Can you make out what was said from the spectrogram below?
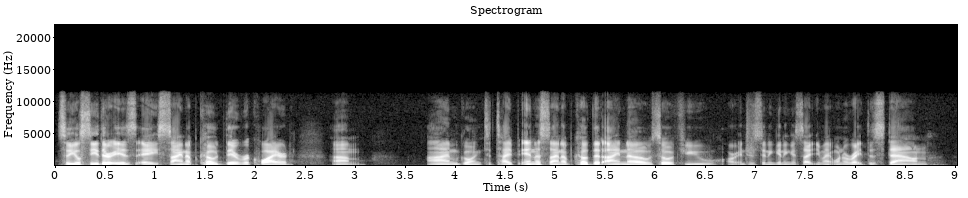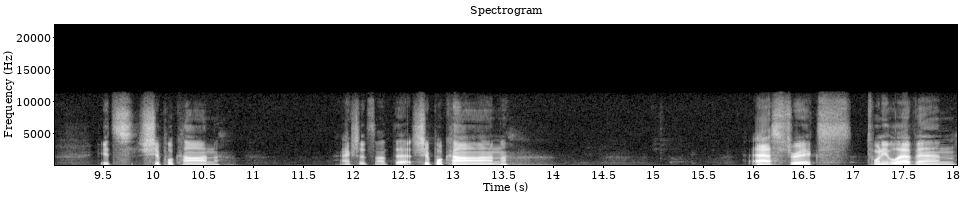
So you'll see there is a sign-up code there required. Um, I'm going to type in a sign-up code that I know, so if you are interested in getting a site, you might want to write this down. It's SchipulCon. Actually, it's not that. SchipulCon asterisk 2011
